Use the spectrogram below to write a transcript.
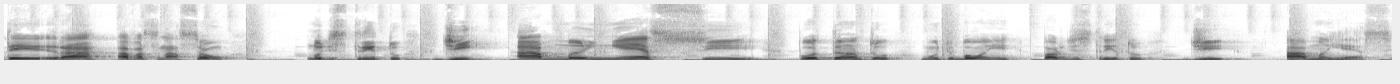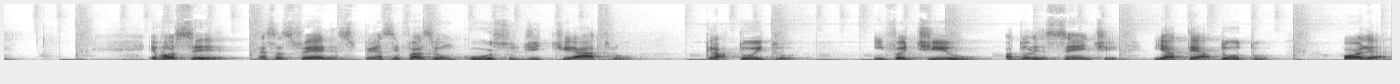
terá a vacinação no distrito de Amanhece. Portanto, muito bom aí para o distrito de Amanhece. E você, nessas férias, pensa em fazer um curso de teatro gratuito, infantil, adolescente e até adulto? Olha,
